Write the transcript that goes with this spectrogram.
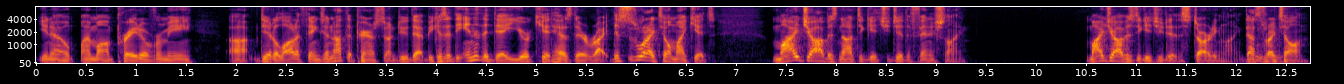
you know, my mom prayed over me, uh, did a lot of things. And not that parents don't do that, because at the end of the day, your kid has their right. This is what I tell my kids my job is not to get you to the finish line. My job is to get you to the starting line. That's what I mm-hmm. tell them.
